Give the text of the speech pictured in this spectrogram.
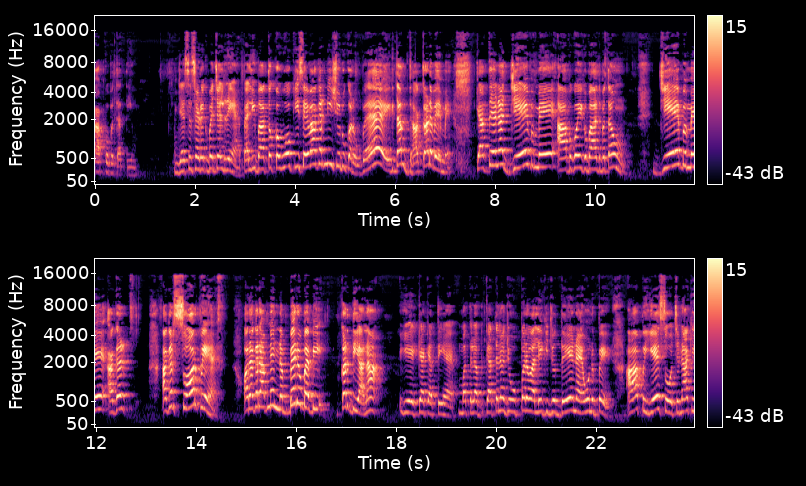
आपको बताती हूँ। जैसे सड़क पे चल रहे हैं, पहली बात तो कौओं की सेवा करनी शुरू करो। वे, एकदम धाकड़ वे में। कहते हैं ना, जेब में, आपको एक बात बताऊँ, जेब में अगर अगर सौ रुपये हैं, और अगर आपने नब्बे रुपए भी कर दिया ना, ये क्या कहते हैं मतलब कहते हैं ना, जो ऊपर वाले की जो देन है उन पे, आप ये सोचना कि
